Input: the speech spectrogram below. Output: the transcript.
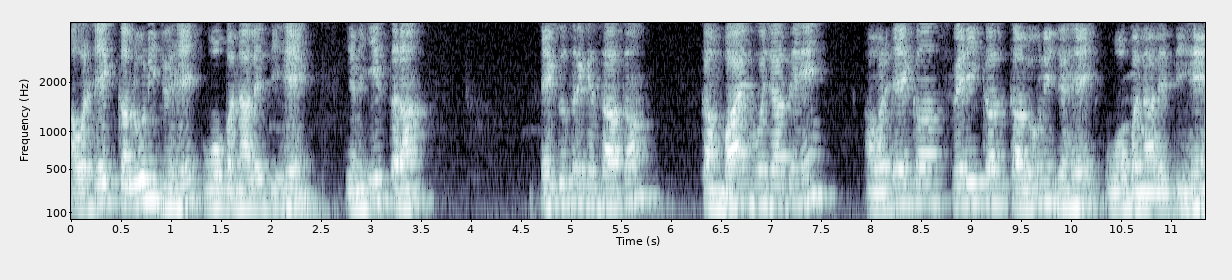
और एक कॉलोनी जो है, वो बना लेती है। यानी इस तरह एक दूसरे के साथ कंबाइन हो जाते हैं और एक स्फेरिकल कॉलोनी जो है, वो बना लेती है।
